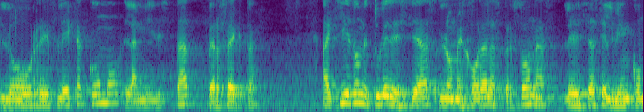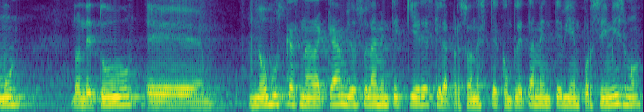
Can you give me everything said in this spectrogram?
lo refleja como la amistad perfecta. Aquí es donde tú le deseas lo mejor a las personas, le deseas el bien común, donde tú eh, no buscas nada a cambio, solamente quieres que la persona esté completamente bien por sí mismo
